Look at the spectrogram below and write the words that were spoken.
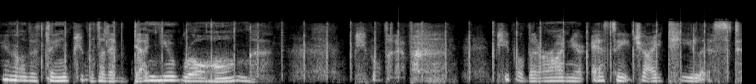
You know, the thing, people that have done you wrong, people that are on your SHIT list.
